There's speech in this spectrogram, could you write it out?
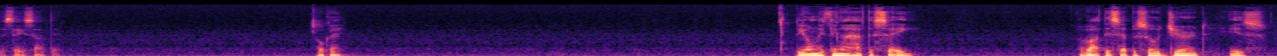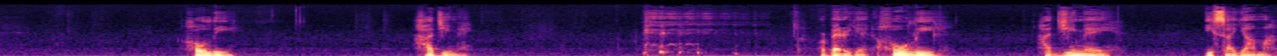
To say something. Okay. The only thing I have to say about this episode, Jared, is Holy Hajime. or better yet, Holy Hajime Isayama.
